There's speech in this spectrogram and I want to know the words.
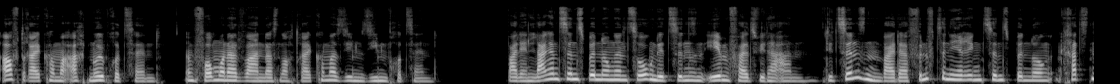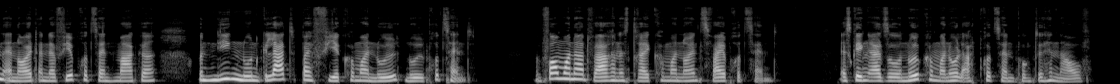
auf 3,80 Prozent im Vormonat waren das noch 3,77 Prozent. Bei den langen Zinsbindungen zogen die Zinsen ebenfalls wieder an. Die Zinsen bei der 15-jährigen Zinsbindung kratzten erneut an der 4%-Marke und liegen nun glatt bei 4,00 Prozent. Im Vormonat waren es 3,92 Prozent. Es ging also 0,08 Prozentpunkte hinauf.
